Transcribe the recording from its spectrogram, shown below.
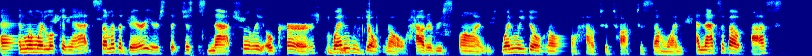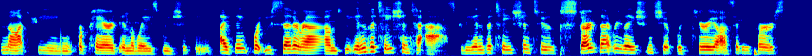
And when we're looking at some of the barriers that just naturally occur mm-hmm. when we don't know how to respond, when we don't know how to talk to someone, and that's about us not being prepared in the ways we should be. I think what you said around the invitation to ask, the invitation to start that relationship with curiosity first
